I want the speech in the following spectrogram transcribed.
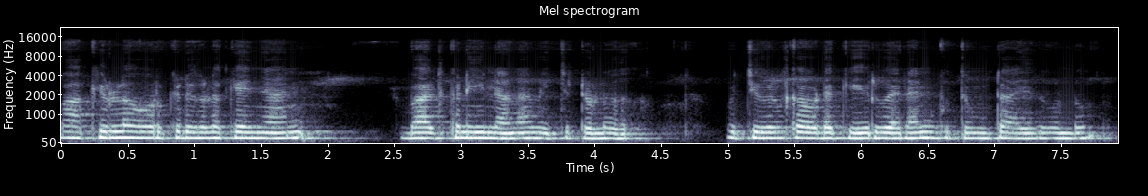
ബാക്കിയുള്ള ഓർക്കിഡുകളൊക്കെ ഞാൻ ബാൽക്കണിയിലാണ് വെച്ചിട്ടുള്ളത്. ഉച്ചകൾക്ക് അവിടെ കയറി വരാൻ ബുദ്ധിമുട്ടായതുകൊണ്ടും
